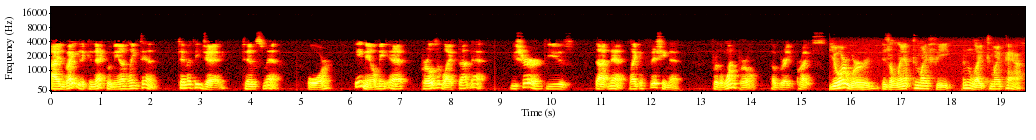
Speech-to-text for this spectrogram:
I invite you to connect with me on LinkedIn, Timothy J. Tim Smith, or email me at pearlsoflife.net. Be sure to use .net like a fishing net for the one pearl of great price. Your word is a lamp to my feet and a light to my path.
